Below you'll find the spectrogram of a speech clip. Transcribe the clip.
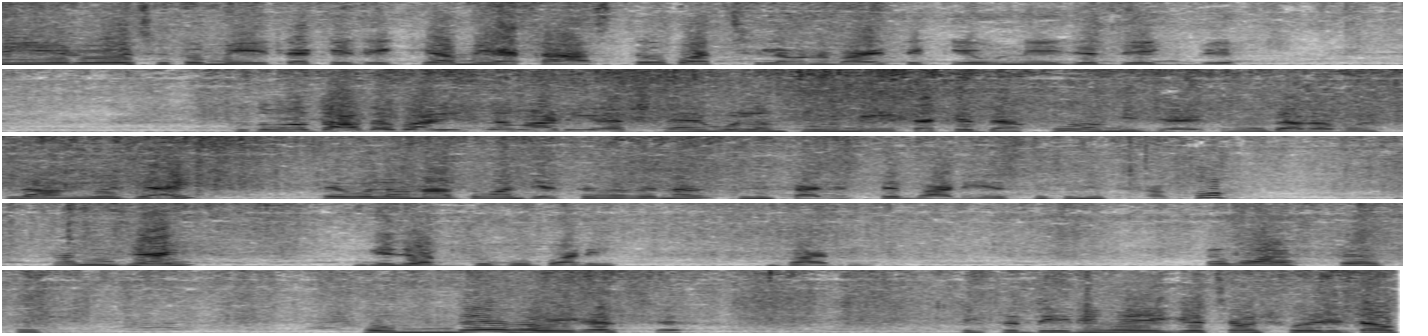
মেয়ে রয়েছে, তো মেয়েটাকে রেখে আমি একা আসতেও পারছিলাম না, বাড়িতে কেউ নেই যে দেখবে। তো তোমার দাদা বাড়িতে বাড়ি আসলে আমি বললাম, তুমি মেয়েটাকে দেখো, আমি যাই। তোমার দাদা বলছিল, আমিও যাই। সে বললাম, না, তোমার যেতে হবে না, তুমি কাজের থেকে বাড়ি এসে, তুমি থাকো, আমি যাই। গিয়ে যতটুকু পারি বাদি। দেখো আস্তে আস্তে সন্ধে হয়ে গেছে। একটু দেরি হয়ে গেছে, আমার শরীরটাও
